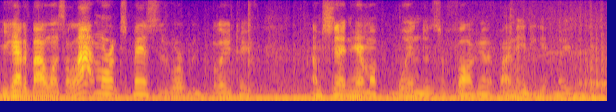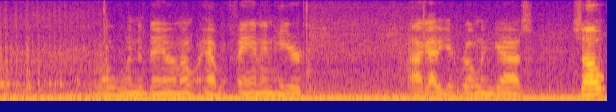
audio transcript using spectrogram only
You got to buy one. It's a lot more expensive to work with Bluetooth. I'm sitting here, my windows are fogging up. I need to get moving. Roll the window down. I don't have a fan in here. I got to get rolling, guys. So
